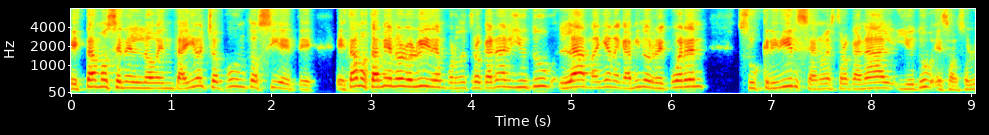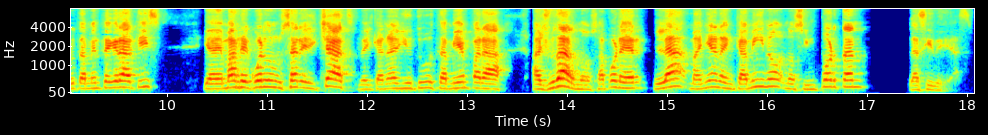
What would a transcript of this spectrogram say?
Estamos en el 98.7. Estamos también, no lo olviden, por nuestro canal YouTube, La Mañana en Camino. Recuerden suscribirse a nuestro canal YouTube, es absolutamente gratis. Y además recuerden usar el chat del canal YouTube también para ayudarnos a poner La Mañana en Camino. Nos importan las ideas.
